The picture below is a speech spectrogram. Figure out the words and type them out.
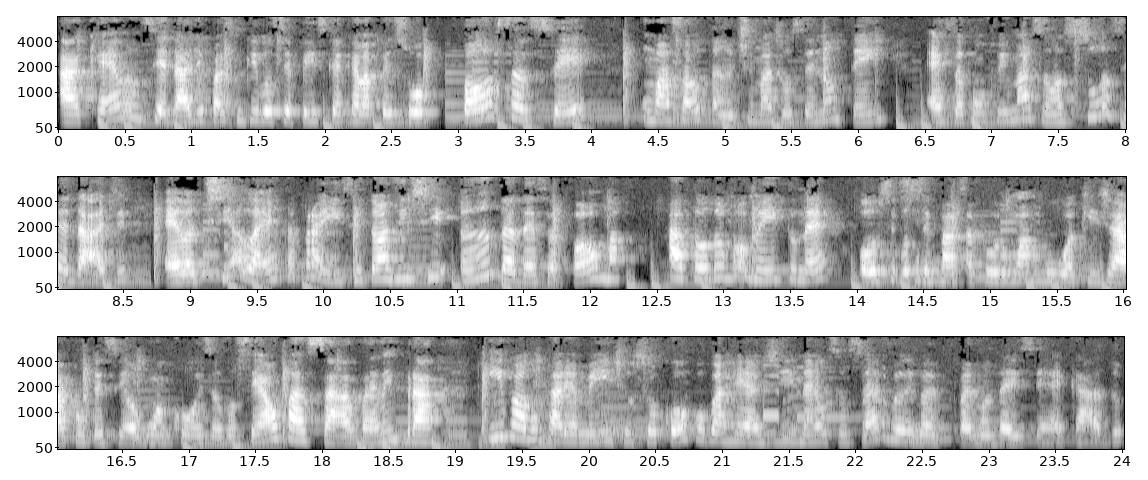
aquela ansiedade e faz com que você pense que aquela pessoa possa ser um assaltante, mas você não tem essa confirmação. A sua ansiedade, ela te alerta para isso. Então a gente anda dessa forma a todo momento, né? Ou se você Sim. passa por uma rua que já aconteceu alguma coisa, você ao passar vai lembrar involuntariamente, o seu corpo vai reagir, né? O seu cérebro vai, vai mandar esse recado.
